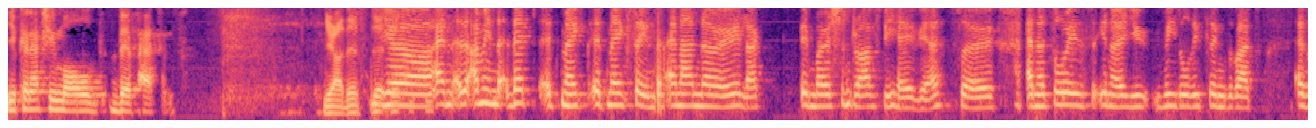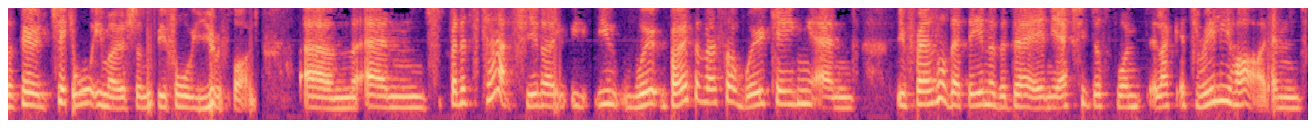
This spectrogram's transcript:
you can actually mold their patterns. Yeah, there's the, yeah, the, the, and I mean that it makes it makes sense, and I know like emotion drives behavior. So, and it's always, you know, you read all these things about as a parent, check your emotions before you respond. Um, and, but it's tough, you know, you, you work, both of us are working and you're frazzled at the end of the day and you actually just want, like, it's really hard. And,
